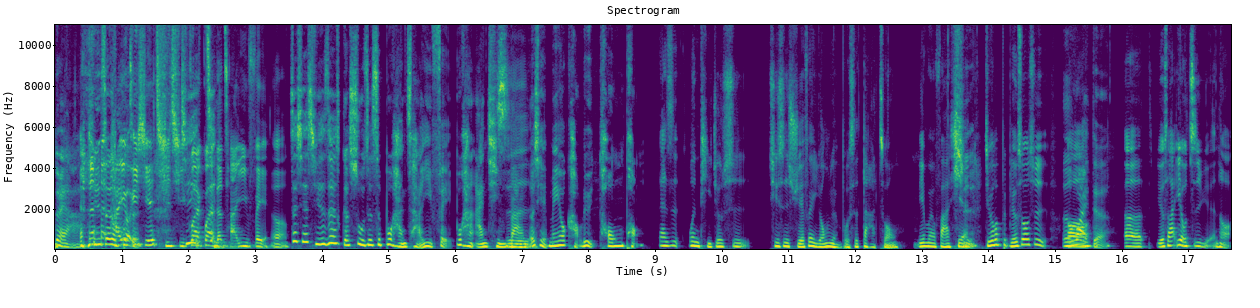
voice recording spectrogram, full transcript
对啊，其实这个还有一些奇奇怪怪的才艺费。嗯，这些其实这个数字是不含才艺费，不含安亲班，而且没有考虑通膨。但是问题就是，其实学费永远不是大宗。你有没有发现？是结果比如说是额外的，呃，比如说他幼稚园哦，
